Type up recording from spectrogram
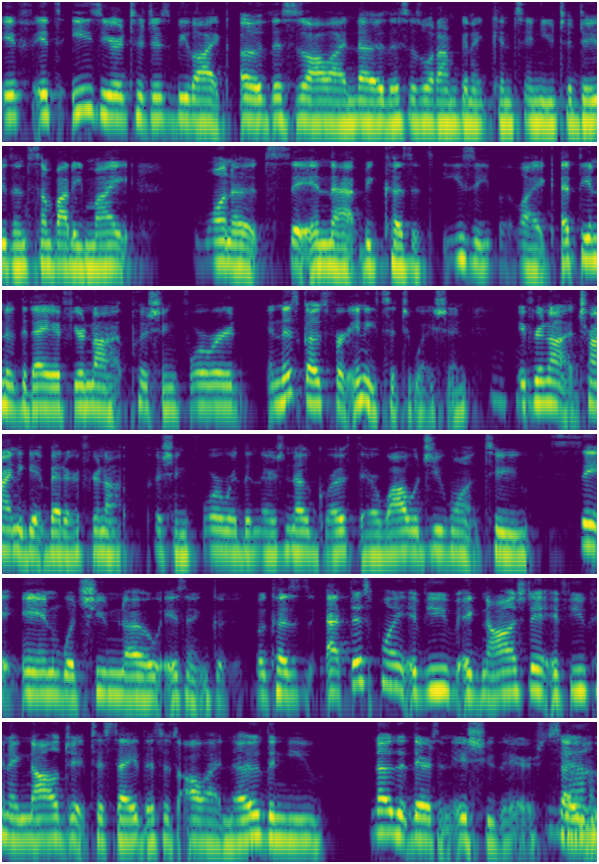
if it's easier to just be like, oh, this is all I know, this is what I'm going to continue to do, then somebody might want to sit in that because it's easy. But like at the end of the day, if you're not pushing forward, and this goes for any situation, mm-hmm. if you're not trying to get better, if you're not pushing forward, then there's no growth there. Why would you want to sit in what you know isn't good? Because at this point, if you've acknowledged it, if you can acknowledge it to say, this is all I know, then you know that there's an issue there. So Yeah.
